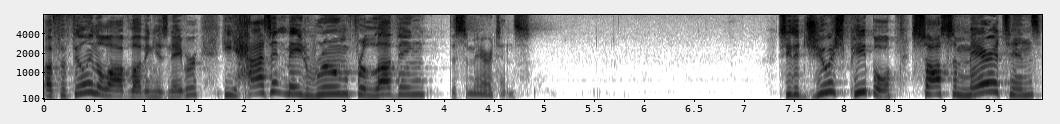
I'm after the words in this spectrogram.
of fulfilling the law of loving his neighbor, he hasn't made room for loving the Samaritans. See, the Jewish people saw Samaritans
